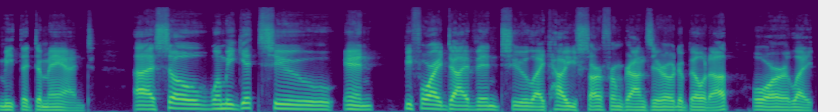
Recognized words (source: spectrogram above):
meet the demand. Uh, so when we get to and before I dive into like how you start from ground zero to build up, or like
